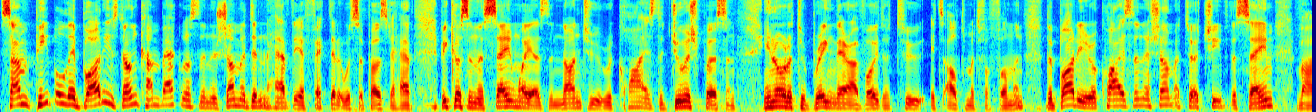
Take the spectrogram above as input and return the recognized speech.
some people, their bodies don't come back because the neshama didn't have the effect that it was supposed to have. Because, in the same way as the non Jew requires the Jewish person in order to bring their avodah to its ultimate fulfillment, the body requires the neshama to achieve the same. And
